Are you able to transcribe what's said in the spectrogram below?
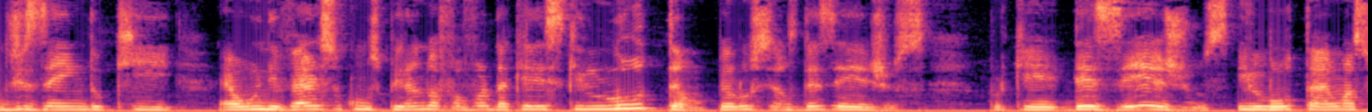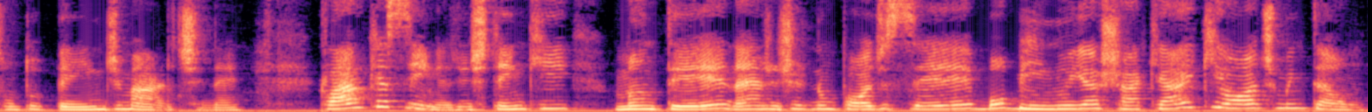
dizendo que é o universo conspirando a favor daqueles que lutam pelos seus desejos, porque desejos e luta é um assunto bem de Marte, né? Claro que assim, a gente tem que manter, né? A gente não pode ser bobinho e achar que, ai, que ótimo então.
